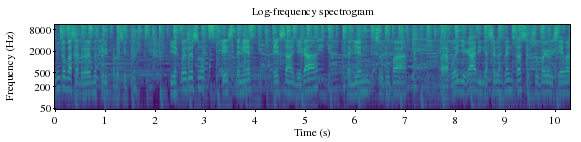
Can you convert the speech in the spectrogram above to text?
Nunca pasa, pero es mejor ir por lo simple. Y después de eso es tener esa llegada. También se ocupa, para poder llegar y hacer las ventas, se ocupa algo que se llama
